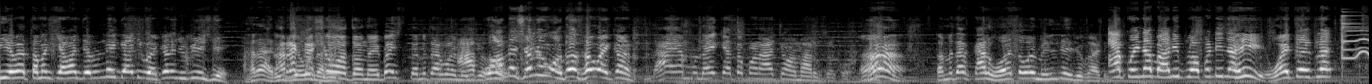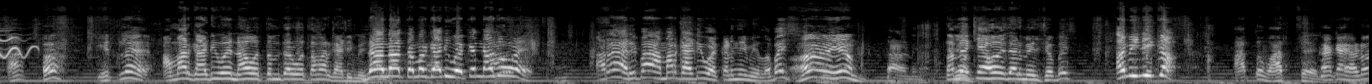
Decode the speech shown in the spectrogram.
ઈ હવે તમને કહેવાની જરૂર નહીં ગાડી હોય કે ઊભી છે. અરે અરે કશો વાંધો નહીં તમે તારા હોય મિલજો. અમે છે ને ઓધો છો ના એમ હું નહીં કહેતો પણ આ ચો અમારું શકો હા. તમે તાર કાલ હોય તો હોય મિલ દેજો ગાડી. આ કોઈના બાની પ્રોપર્ટી નહીં. હોય તો એટલે. હા? હા? એટલે અમાર ગાડી હોય ના હોય તમે તાર હોય તમારી ગાડી મિલી. ના ના તમારી ગાડી હોય કે ના જો હોય. અરે હરીભા અમાર ગાડી હોય કણ નહીં મિલે ભાઈ હા એમ. તમે ક્યાં હોય તાર મિલ છે ભાઈ અમી નીકા આ તો વાત છે. કાકા હેડો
